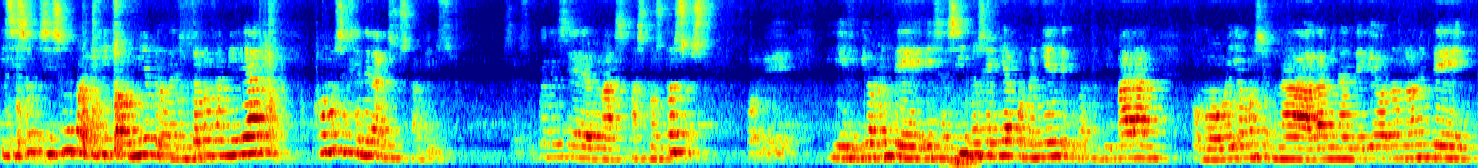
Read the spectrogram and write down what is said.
¿y si, si solo participa un miembro del entorno familiar, cómo se generan esos cambios? pueden ser más, más costosos, porque y efectivamente es así, no sería conveniente que participaran, como veíamos en una lámina anterior, no solamente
